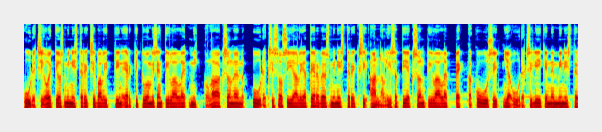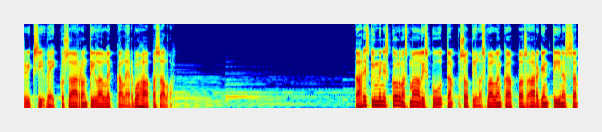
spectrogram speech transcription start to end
Uudeksi oikeusministeriksi valittiin Erkki Tuomisen tilalle Mikko Laaksonen, uudeksi sosiaali- ja terveysministeriksi Anna-Liisa Tiekson tilalle Pekka Kuusi ja uudeksi liikenneministeriksi Veikko Saaron tilalle Kalervo Haapasalo. 23. maaliskuuta sotilasvallankaappaus Argentiinassa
